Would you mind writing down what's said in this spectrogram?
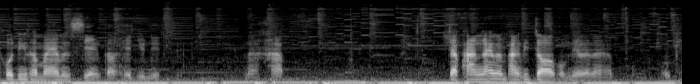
โคดดิ้งทำไมให้มันเสี่ยงต่อ Head Unit นะครับ จะพังก็ให้มันพังที่จอผมนี่แหละนะครับ โอเค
